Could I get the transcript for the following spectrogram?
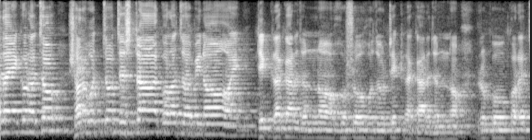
আদায় করেছ, সর্বোচ্চ চেষ্টা করেছ বিনয় ঠিক রাখার জন্য হুসু হুজু ঠিক রাখার জন্য। রুকু করেছ,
